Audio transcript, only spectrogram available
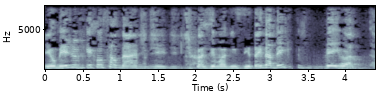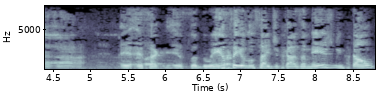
eu mesmo fiquei com saudade de, de, de fazer uma visita. Ainda bem que veio a, a, a, essa, essa doença e eu não saí de casa mesmo, então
